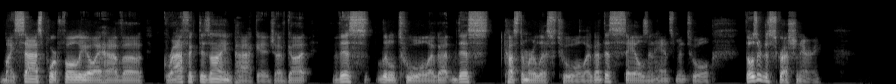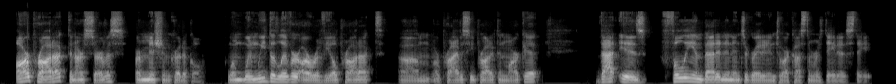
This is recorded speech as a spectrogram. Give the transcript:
my SaaS portfolio. I have a graphic design package. I've got this little tool. I've got this customer list tool. I've got this sales enhancement tool. Those are discretionary. Our product and our service are mission critical. When when we deliver our reveal product um, or privacy product and market, that is fully embedded and integrated into our customers' data estate.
